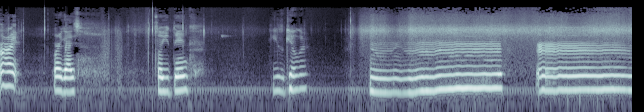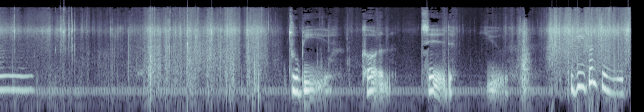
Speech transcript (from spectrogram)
Alright. Alright, guys. So you think he's a killer? Mm -hmm. To be con continued. To be continued.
